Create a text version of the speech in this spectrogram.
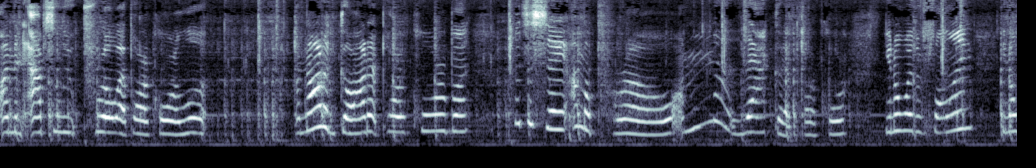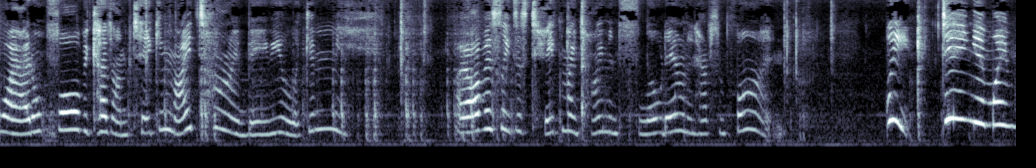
I'm an absolute pro at parkour. Look, I'm not a god at parkour, but let's just say I'm a pro. I'm not that good at parkour. You know why they're falling? You know why I don't fall? Because I'm taking my time, baby. Look at me. I obviously just take my time and slow down and have some fun. Wait, dang it, my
